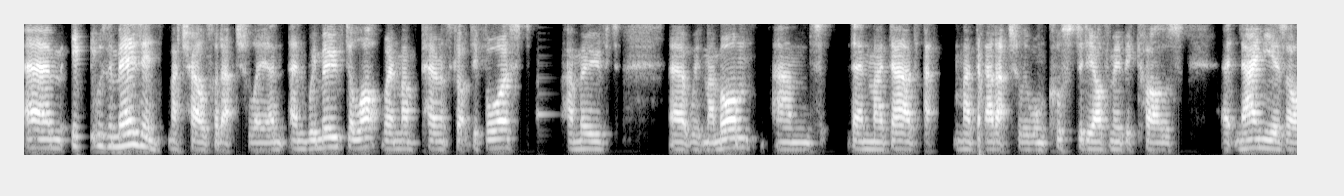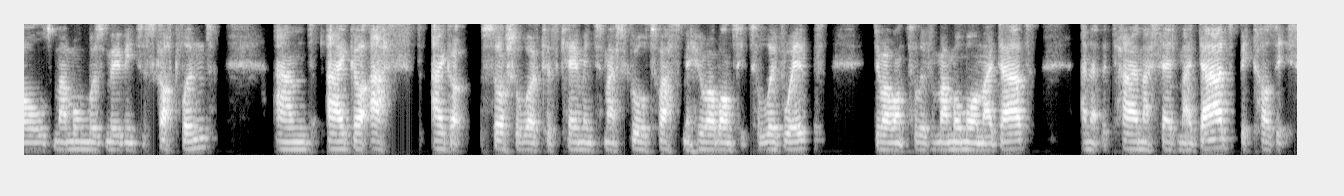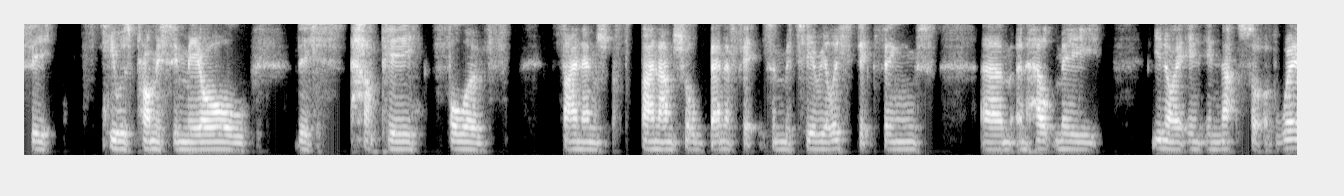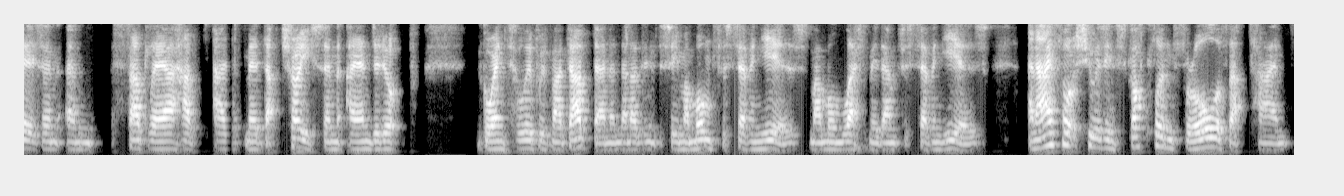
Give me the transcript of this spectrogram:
um it was amazing my childhood actually. And and we moved a lot when my parents got divorced. I moved uh, with my mum and then my dad my dad actually won custody of me because at nine years old my mum was moving to scotland and I got asked, I got social workers came into my school to ask me who I wanted to live with. Do I want to live with my mum or my dad? And at the time I said my dad because it's see, he was promising me all this happy, full of financial financial benefits and materialistic things, um, and help me, you know, in, in that sort of ways. And and sadly I had I'd made that choice and I ended up going to live with my dad then. And then I didn't see my mum for seven years. My mum left me then for seven years. And I thought she was in Scotland for all of that time.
